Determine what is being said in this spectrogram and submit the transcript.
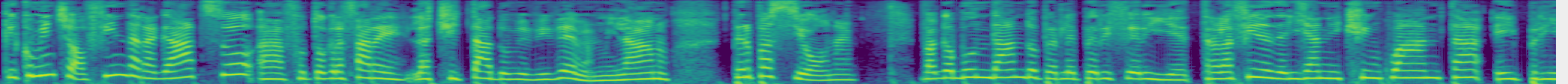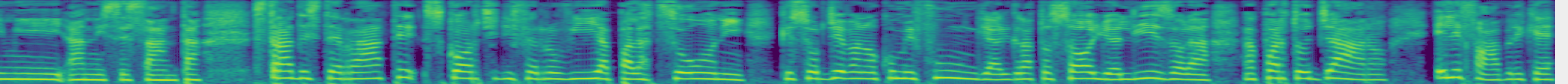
che cominciò fin da ragazzo a fotografare la città dove viveva, Milano, per passione, vagabondando per le periferie tra la fine degli anni 50 e i primi anni 60. Strade sterrate, scorci di ferrovia, palazzoni che sorgevano come funghi al Gratosoglio, all'isola, a Quartoggiaro e le fabbriche.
